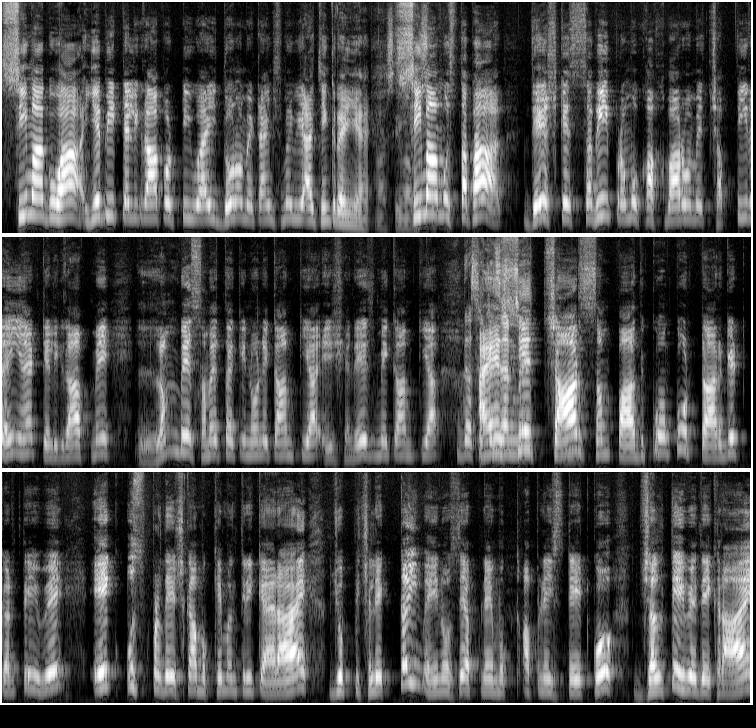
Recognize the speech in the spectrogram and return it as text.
सीमा गुहा ये भी टेलीग्राफ और टीवाई दोनों में टाइम्स में भी आई थिंक रही हैं। हाँ, सीमा मुस्तफ़ा देश के सभी प्रमुख अखबारों में छपती रही हैं। टेलीग्राफ में लंबे समय तक इन्होंने काम किया एशियन एज में काम किया। ऐसे चार संपादकों को टारगेट करते हुए एक उस प्रदेश का मुख्यमंत्री कह रहा है जो पिछले कई महीनों से अपने अपने स्टेट को जलते हुए देख रहा है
